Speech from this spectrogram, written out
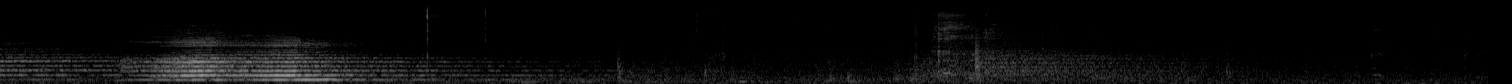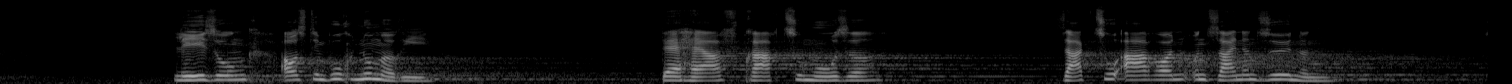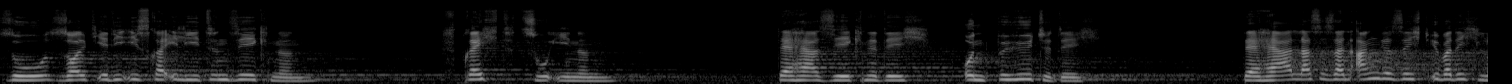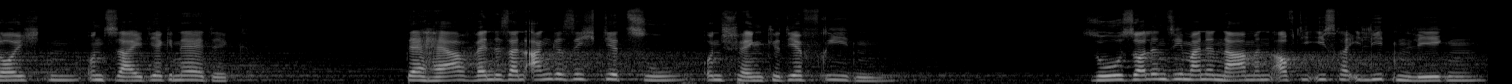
Lesung aus dem Buch Numeri. Der Herr sprach zu Mose, Sagt zu Aaron und seinen Söhnen, so sollt ihr die Israeliten segnen. Sprecht zu ihnen, der Herr segne dich und behüte dich. Der Herr lasse sein Angesicht über dich leuchten und sei dir gnädig. Der Herr wende sein Angesicht dir zu und schenke dir Frieden. So sollen sie meinen Namen auf die Israeliten legen,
